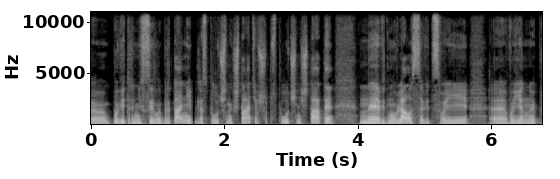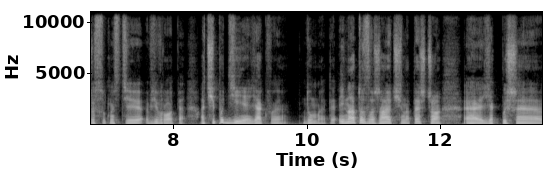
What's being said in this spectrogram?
е, повітряні сили Британії для Сполучених Штатів, щоб Сполучені Штати не відмовлялися від своєї е, воєнної присутності в Європі. А чи подіє, як ви думаєте? І НАТО, зважаючи на те, що е, як пише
